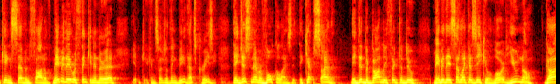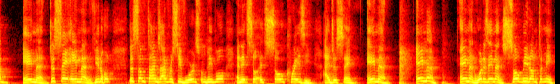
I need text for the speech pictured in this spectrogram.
Kings 7 thought of. Maybe they were thinking in their head, can such a thing be? That's crazy. They just never vocalized it. They kept silent. They did the godly thing to do. Maybe they said, like Ezekiel, Lord, you know. God, amen. Just say amen. If you don't, there's sometimes I've received words from people and it's so it's so crazy. I just say, Amen. Amen. Amen. What is amen? So be it unto me.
